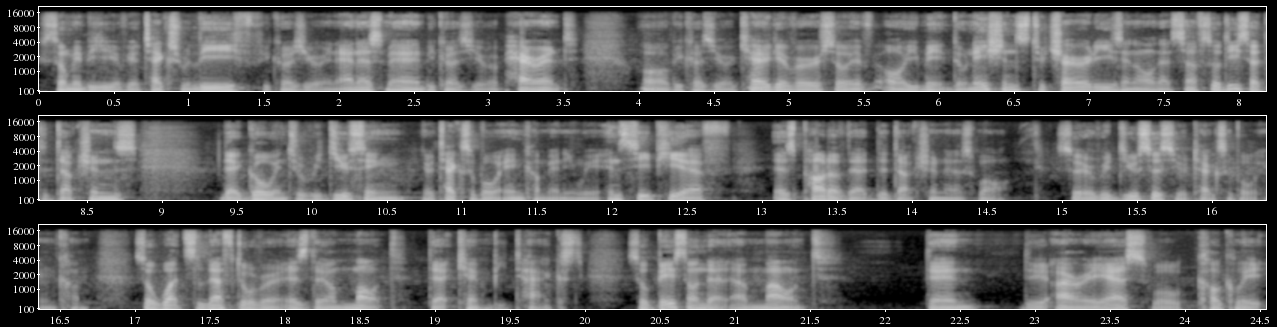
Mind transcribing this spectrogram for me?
So maybe you have your tax relief because you're an NS man, because you're a parent, or because you're a mm-hmm. caregiver. So if or you made donations to charities and all that stuff. So these are deductions that go into reducing your taxable income anyway. And CPF is part of that deduction as well. So it reduces your taxable income. So what's left over is the amount that can be taxed. So based on that amount, then the IRAS will calculate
